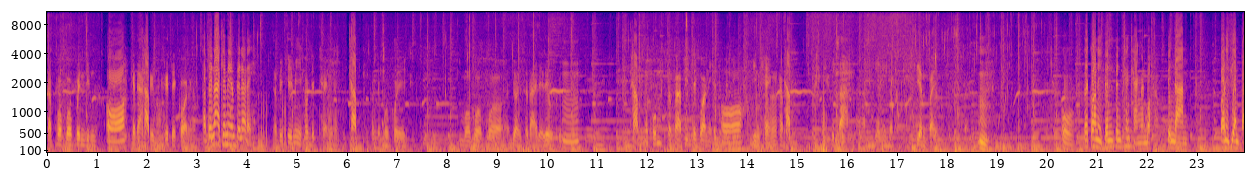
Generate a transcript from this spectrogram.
ครับบ่บ่เป็นดินอ๋อดินกระดานครับ คือคือแต่ก่อนครับ ถ้าเป็นหน้าเคมีมันเป็นอะไร ถ้าเป็นเคมีเขาจะแข็งครับ ครับ เขาจะบ่ค่อยบ่บ่บ่ย่อยสลายได้เร็วคืออืมคือครับถ้าผมสภาพดินแต่ก่อนนี่ก็จะอ๋เป็นอดินแข็งครับครับ เป็นด่านนะครับเดี๋ยวนี้ก็เปลี่ยนไป อืมโอ้แต่ก่อนนี่เป็นเป็นแข็งๆแมันบ่เป็นดาน ตอนนี้เปลี่ยนไป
